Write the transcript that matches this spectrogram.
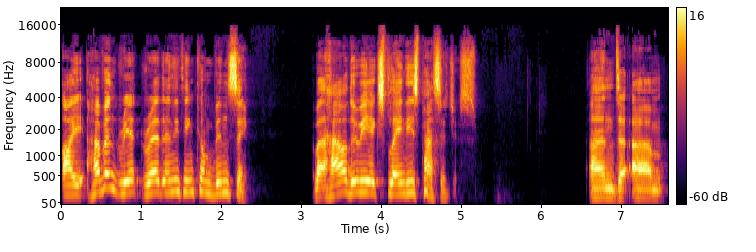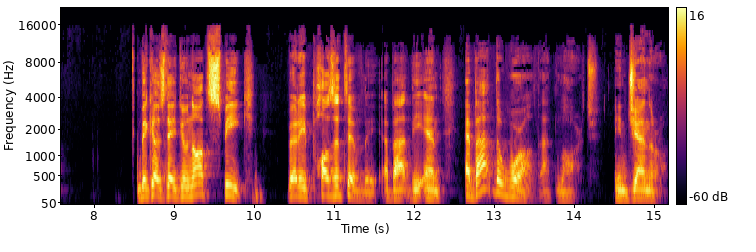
I haven't read, read anything convincing about how do we explain these passages. And um, because they do not speak very positively about the end, about the world at large in general.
